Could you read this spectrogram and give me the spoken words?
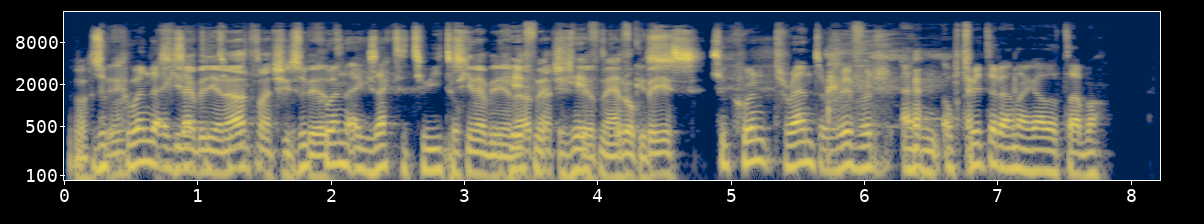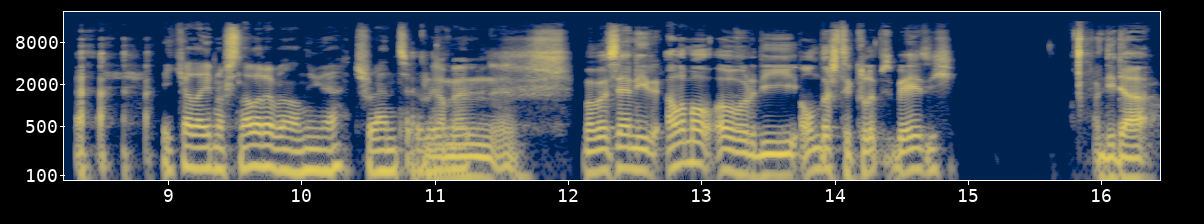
Wacht, Zoek gewoon de Misschien exacte hebben die een tweet uitmatch op. Zoek gespeeld. gewoon de exacte tweet op. Misschien hebben die een uitmatch gespeeld. Europees. Zoek gewoon Trent River en op Twitter en dan gaat het hebben. ik ga dat hier nog sneller hebben dan nu, hè. Trent. Ja, eh, Maar we zijn hier allemaal over die onderste clubs bezig, die daar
